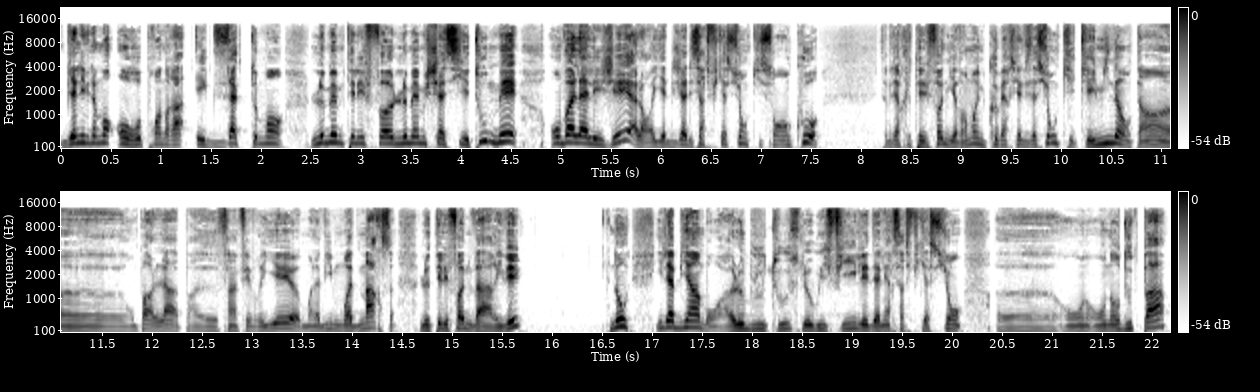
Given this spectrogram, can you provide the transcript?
Bien évidemment, on reprendra exactement le même téléphone, le même châssis et tout, mais on va l'alléger. Alors, il y a déjà des certifications qui sont en cours. Ça veut dire que le téléphone, il y a vraiment une commercialisation qui, est imminente. Hein. Euh, on parle là, euh, fin février, à mon avis, mois de mars, le téléphone va arriver. Donc il a bien bon, le Bluetooth, le Wi-Fi, les dernières certifications, euh, on n'en doute pas.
